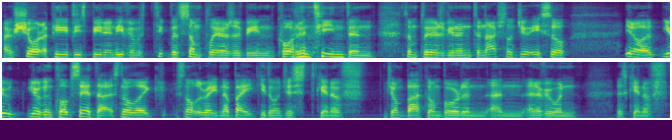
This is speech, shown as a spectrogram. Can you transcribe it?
how short a period it's been, and even with with some players have been quarantined and some players have been on international duty. So, you know, Jurgen Klopp said that it's not like it's not like riding a bike. You don't just kind of jump back on board and, and, and everyone is kind of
